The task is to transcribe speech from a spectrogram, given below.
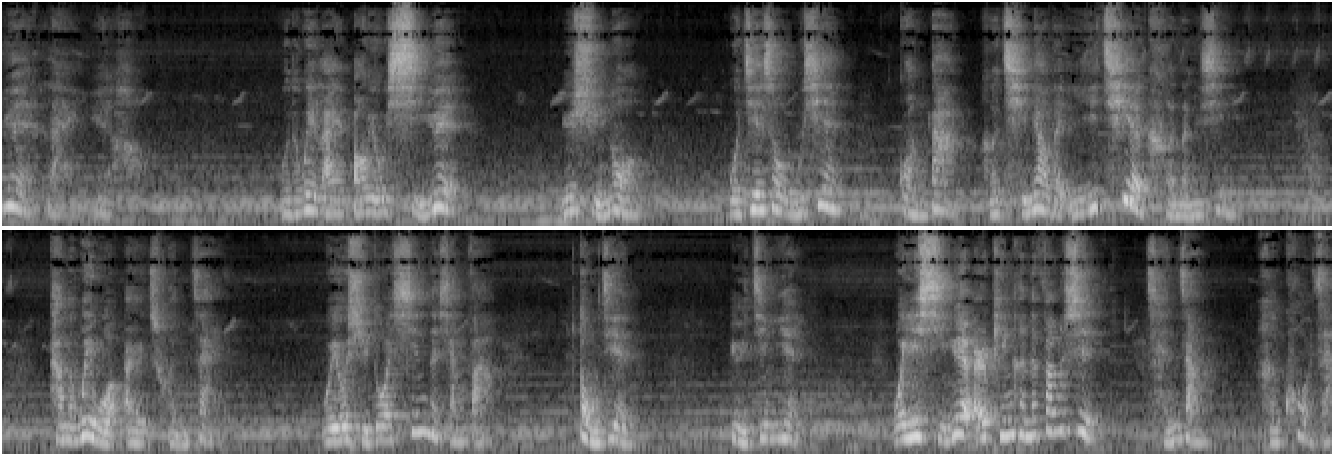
越来越好。我的未来保有喜悦与许诺，我接受无限、广大和奇妙的一切可能性，它们为我而存在。我有许多新的想法、洞见与经验。我以喜悦而平衡的方式成长和扩展。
